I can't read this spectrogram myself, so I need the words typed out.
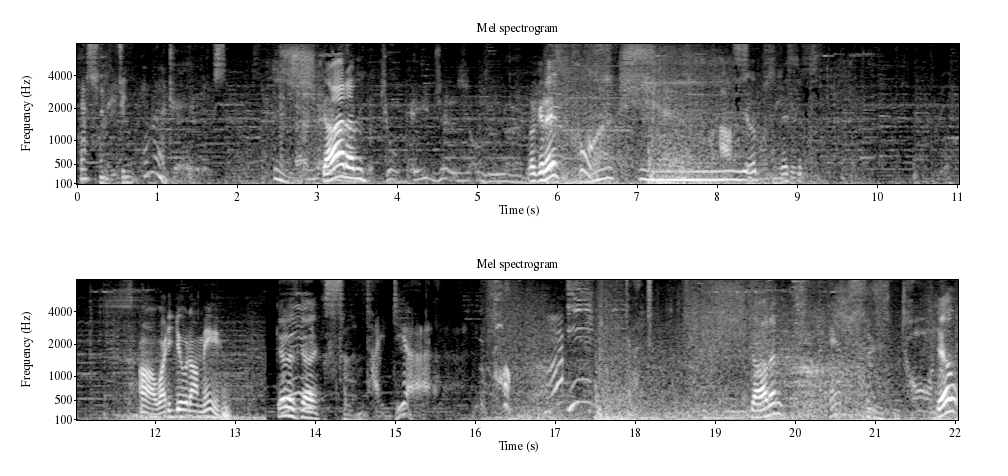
fascinating images. Got him. Look at this. Oops, missed it. Oh, why'd he do it on me? Get this guy. Excellent idea. Got him. Absolute Kill.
